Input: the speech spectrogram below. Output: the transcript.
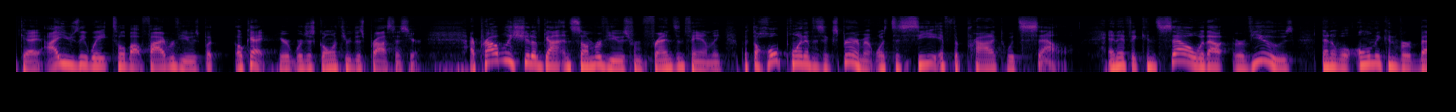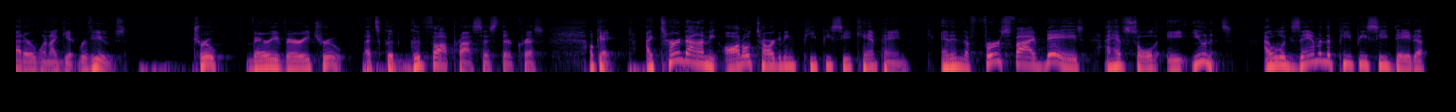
Okay, I usually wait till about five reviews, but okay, here we're just going through this process here. I probably should have gotten some reviews from friends and family, but the whole point of this experiment was to see if the product would sell. And if it can sell without reviews, then it will only convert better when I get reviews. True. Very, very true. That's good. Good thought process there, Chris. Okay. I turned on the auto targeting PPC campaign, and in the first five days, I have sold eight units. I will examine the PPC data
